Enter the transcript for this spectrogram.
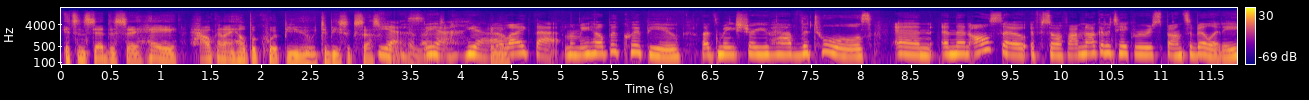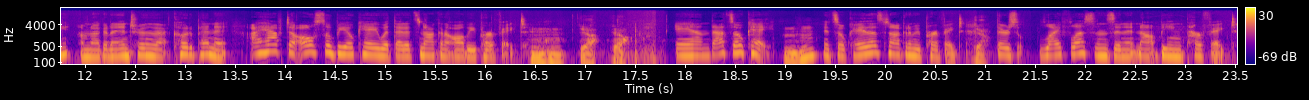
It's instead to say, hey, how can I help equip you to be successful? in Yes, that? yeah, yeah. You I like that. Let me help equip you. Let's make sure you have the tools. And and then also if so if I'm not going to take responsibility, I'm not going to enter into that codependent. I have to also be okay with that it's not going to all be perfect. Mm-hmm. Yeah, yeah. And that's okay. Mm-hmm. It's okay that's not going to be perfect. Yeah. There's life lessons in it not being perfect.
